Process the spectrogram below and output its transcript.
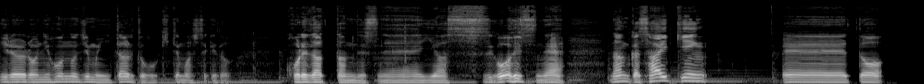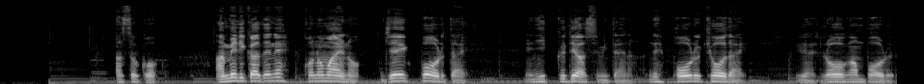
いろいろ日本のジムに至るとこ来てましたけど、これだったんですね。いや、すごいですね。なんか最近、えー、っと、あそこ、アメリカでね、この前のジェイク・ポール対ニック・ディアスみたいなね、ポール兄弟、ローガン・ポール、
